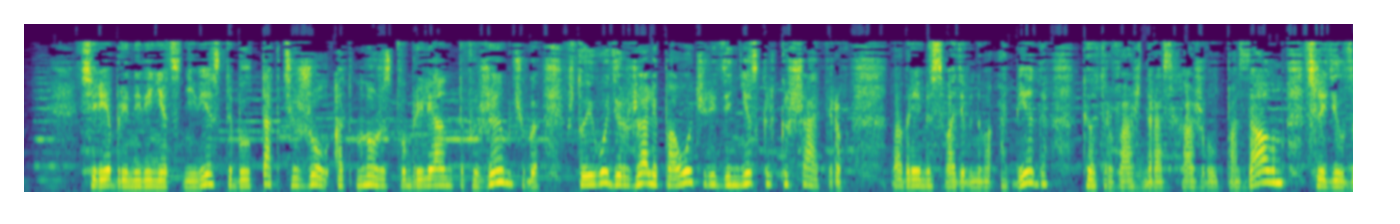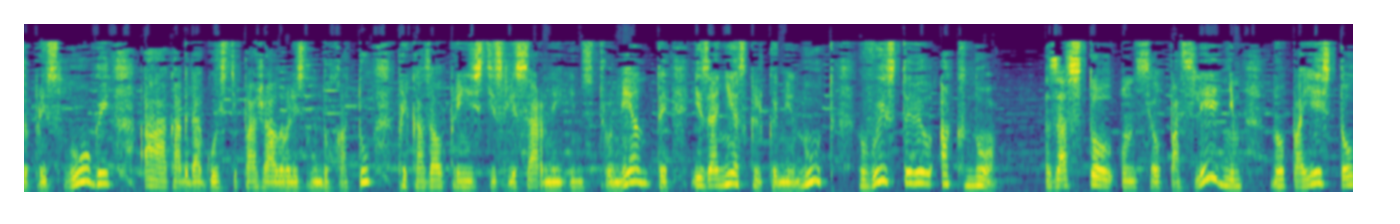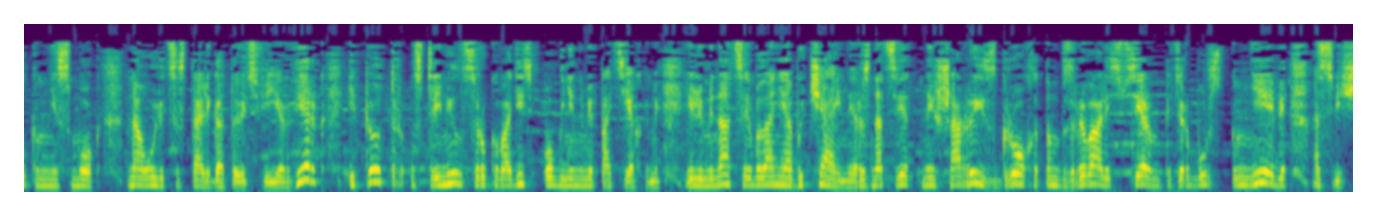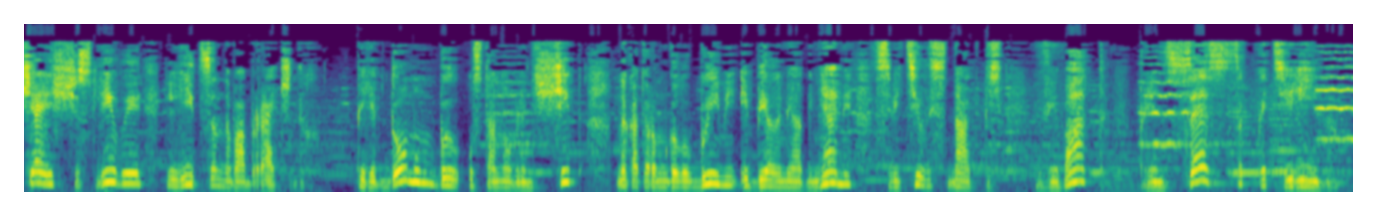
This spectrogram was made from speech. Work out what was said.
Серебряный венец невесты был так тяжел от множества бриллиантов и жемчуга, что его держали по очереди несколько шаферов. Во время свадебного обеда Петр важно расхаживал по залам, следил за прислугой, а когда гости пожаловались на духоту, приказал принести слесарные инструменты и за несколько минут выставил окно — за стол он сел последним, но поесть толком не смог. На улице стали готовить фейерверк, и Петр устремился руководить огненными потехами. Иллюминация была необычайной, разноцветные шары с грохотом взрывались в сером петербургском небе, освещая счастливые лица новобрачных. Перед домом был установлен щит, на котором голубыми и белыми огнями светилась надпись «Виват, принцесса Катерина».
